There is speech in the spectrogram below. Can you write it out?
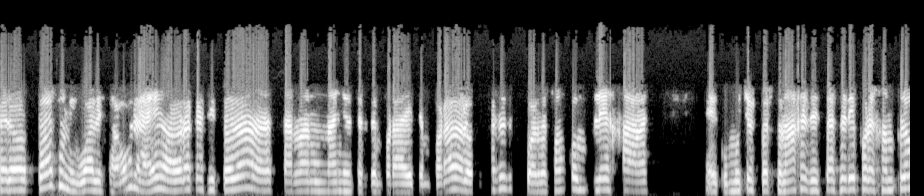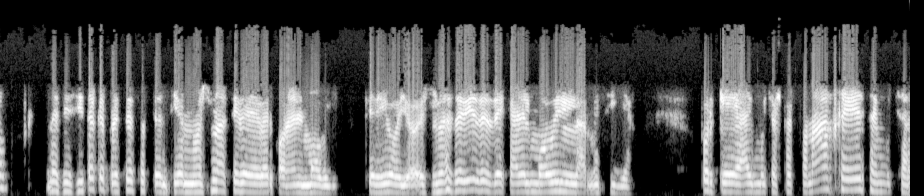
pero todas son iguales ahora, ¿eh? Ahora casi todas tardan un año entre temporada y temporada. Lo que pasa es que cuando son complejas, eh, con muchos personajes, esta serie, por ejemplo, necesita que prestes atención. No es una serie de ver con el móvil, que digo yo, es una serie de dejar el móvil en la mesilla. Porque hay muchos personajes, hay muchas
